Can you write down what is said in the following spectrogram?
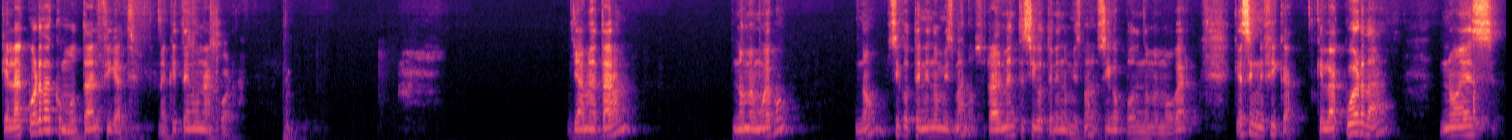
Que la cuerda como tal, fíjate, aquí tengo una cuerda. ¿Ya me ataron? ¿No me muevo? No, sigo teniendo mis manos. Realmente sigo teniendo mis manos, sigo pudiéndome mover. ¿Qué significa? Que la cuerda no es,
